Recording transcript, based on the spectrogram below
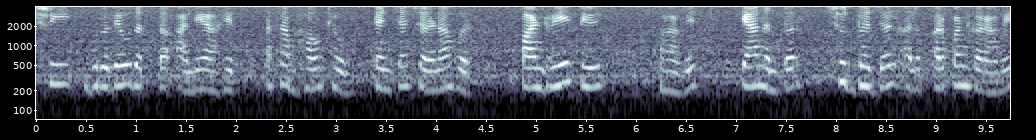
श्री गुरुदेव दत्त आले आहेत असा भाव ठेवून त्यांच्या चरणावर पांढरे तीळ व्हावेत. त्यानंतर शुद्ध जल अल अर्पण करावे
